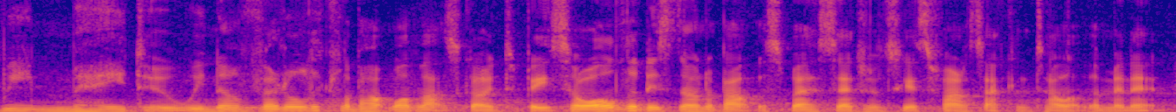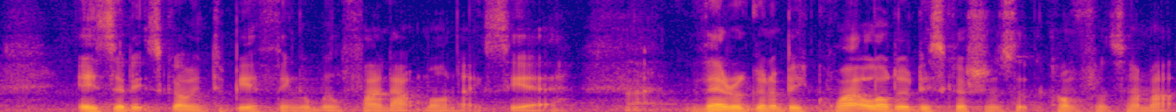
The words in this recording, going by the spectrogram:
We may do. We know very little about what that's going to be. So all that is known about the Space Agency, as far as I can tell at the minute, is that it's going to be a thing, and we'll find out more next year. Right. There are going to be quite a lot of discussions at the conference I'm at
